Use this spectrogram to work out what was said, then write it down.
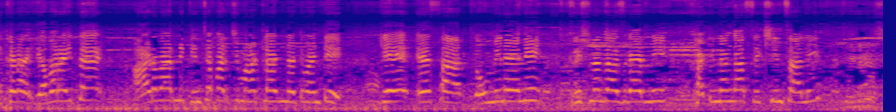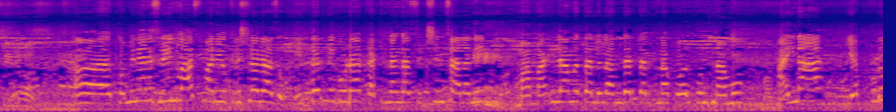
ఇక్కడ ఎవరైతే ఆడవారిని కించపరిచి మాట్లాడినటువంటి కేఎస్ఆర్ తొమ్మినేని కృష్ణరాజు గారిని కఠినంగా శిక్షించాలి. కొమ్మినేని శ్రీనివాస్ మరియు కృష్ణరాజు ఇద్దరిని కూడా కఠినంగా శిక్షించాలని మా మహిళా తల్లులందరి తరఫున కోరుకుంటున్నాము. అయినా ఎప్పుడు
